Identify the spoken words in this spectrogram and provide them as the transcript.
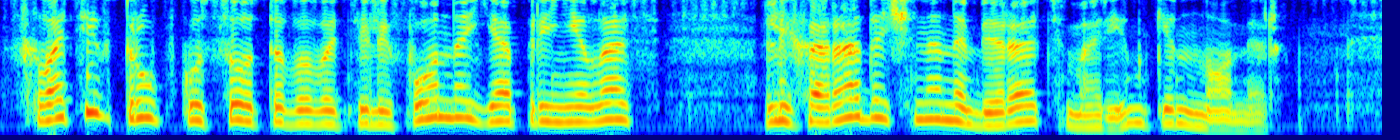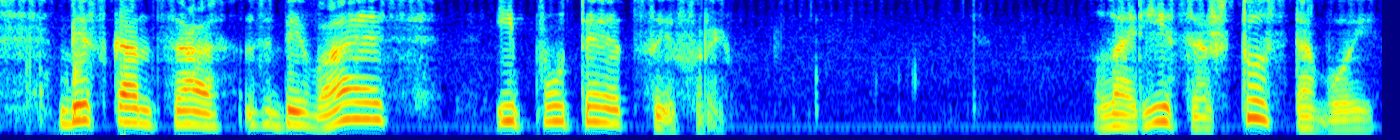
Схватив трубку сотового телефона, я принялась лихорадочно набирать Маринкин номер, без конца сбиваясь и путая цифры. «Лариса, что с тобой?»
